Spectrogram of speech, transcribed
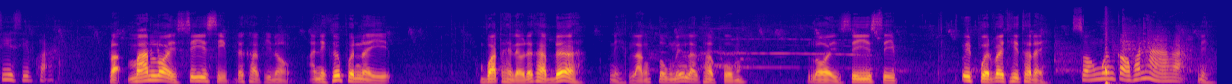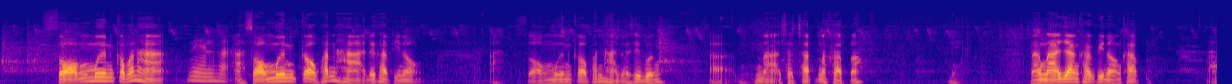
140ค่ะ ประมาณร้อยสี่สิบนะครับพี่น้อง อันนี้คือเพิ่นในวัดให้แล้วนะครับ เด้อ นี่หลังตรงนี้แหละครับผมร้อยสี่สิบอุ้ยเปิดไว้ที่เท่าไหร่29,000หาค่ะ นี่สองหมื่นกับพันหาแม่นค่ะ อะสองหมื่นเก้าพันหาเด้อครับพี่น้อง อะสองหมื่นเก้าพันหาเดี๋ยวสิเบิ้งอ่าหนาชัดๆนะครับเนาะ นี่หนังหนาย่างครับพี่น้องครับ อะ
